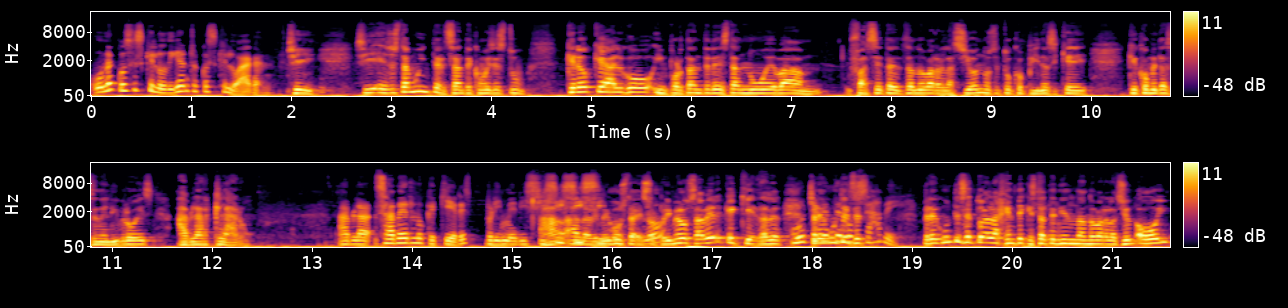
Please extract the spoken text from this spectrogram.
una cosa es que lo digan, otra cosa es que lo hagan. Sí, sí, eso está muy interesante, como dices tú. Creo que algo importante de esta nueva faceta, de esta nueva relación, no sé tú qué opinas y qué, qué comentas en el libro, es hablar claro. Hablar, saber lo que quieres, Ah, primerísimo. ándale, me gusta eso. ¿no? Primero saber qué quieres. A ver, Mucha gente no pregúntese, sabe. pregúntese a toda la gente que está teniendo una nueva relación hoy,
